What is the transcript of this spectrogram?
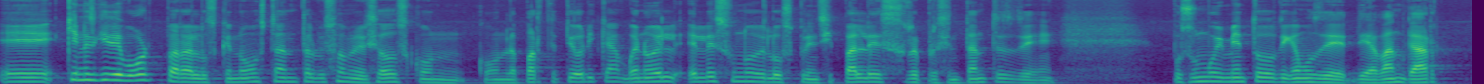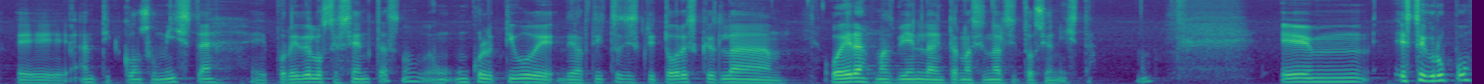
Eh, ¿Quién es Guy Debord? Para los que no están tal vez familiarizados con, con la parte teórica, bueno, él, él, es uno de los principales representantes de pues un movimiento, digamos, de, de avant-garde eh, anticonsumista eh, por ahí de los 60, ¿no? un, colectivo de, artistas y escritores que es la, o era más bien la Internacional Situacionista. Em, este grupo,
